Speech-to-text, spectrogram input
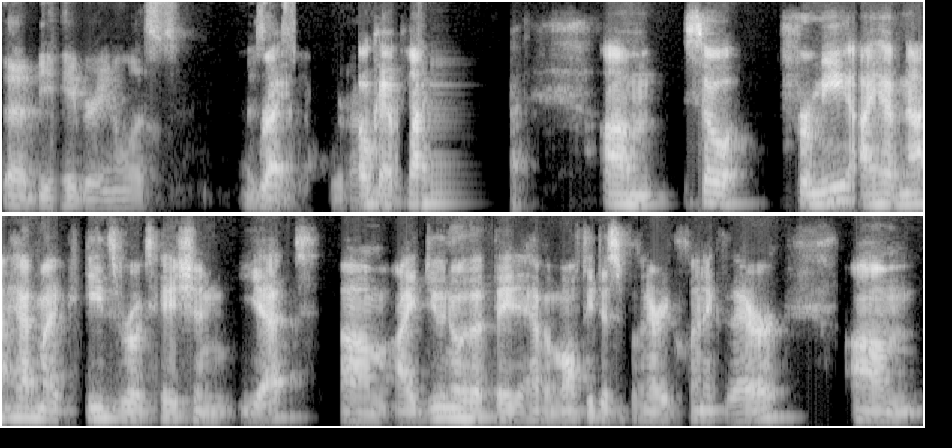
The behavior analyst. Right. Okay. Um, so for me, I have not had my PEDS rotation yet. Um, I do know that they have a multidisciplinary clinic there. Um,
